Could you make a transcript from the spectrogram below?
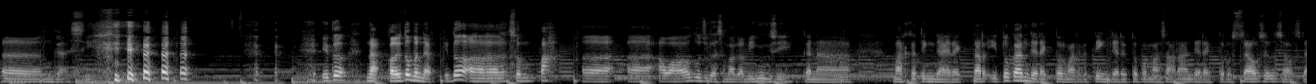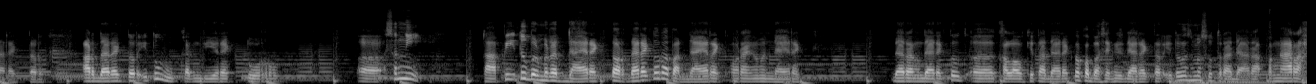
Uh, enggak sih. itu nah kalau itu benar itu uh, sempah uh, uh, awal-awal gue juga sempat agak bingung sih karena marketing director itu kan direktur marketing direktur pemasaran direktur sales itu sales director art director itu bukan direktur uh, seni. Tapi itu benar-benar director. Director apa? Direct orang yang mendirect. Darang direct tuh uh, kalau kita direct tuh ke bahasa Inggris director itu kan semua sutradara pengarah.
